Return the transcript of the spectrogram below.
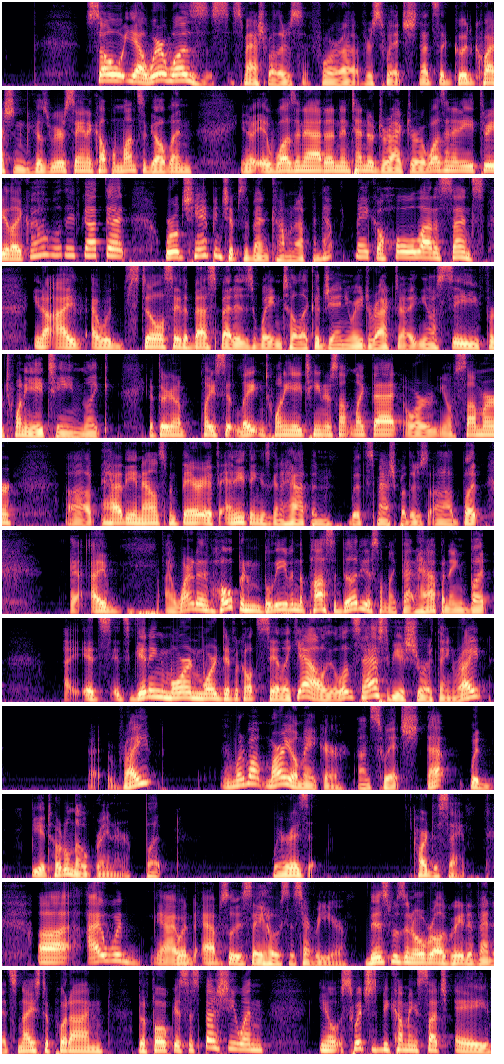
So yeah, where was Smash Brothers for uh, for Switch? That's a good question because we were saying a couple months ago when you know it wasn't at a Nintendo Direct or it wasn't at E3. Like, oh well, they've got that World Championships event coming up, and that would make a whole lot of sense. You know, I I would still say the best bet is wait until like a January Direct. I, you know, see for 2018, like if they're gonna place it late in 2018 or something like that, or you know summer. Uh, have the announcement there if anything is going to happen with Smash Brothers. Uh, but I I wanted to hope and believe in the possibility of something like that happening, but it's it's getting more and more difficult to say like, yeah, well, this has to be a sure thing, right? Uh, right? And what about Mario Maker on Switch? That would be a total no-brainer, but where is it? Hard to say. Uh, I would, yeah, I would absolutely say host this every year. This was an overall great event. It's nice to put on the focus, especially when, you know, Switch is becoming such a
